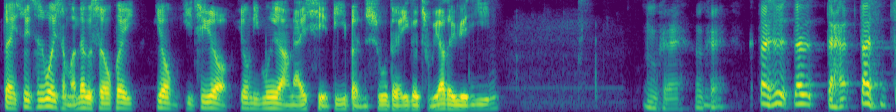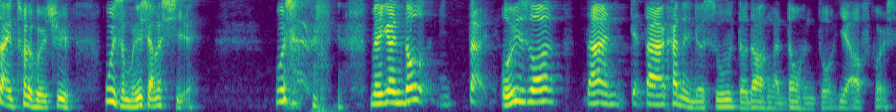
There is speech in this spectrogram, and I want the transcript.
对，所以这是为什么那个时候会用一季肉用铃木一朗来写第一本书的一个主要的原因。OK OK，但是但是但但是再退回去，为什么你想写？为什么 每个人都但我是说。当然，大家看了你的书，得到很感动很多，Yeah，of course。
